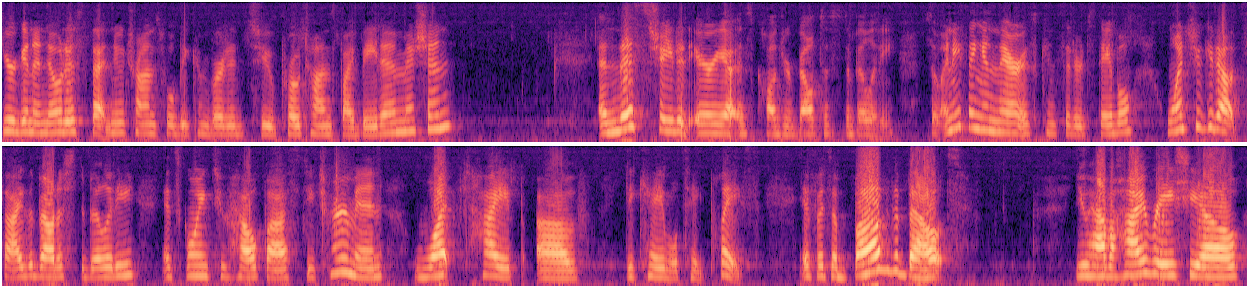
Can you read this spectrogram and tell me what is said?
you're going to notice that neutrons will be converted to protons by beta emission. And this shaded area is called your belt of stability. So anything in there is considered stable. Once you get outside the belt of stability, it's going to help us determine what type of decay will take place. If it's above the belt, you have a high ratio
